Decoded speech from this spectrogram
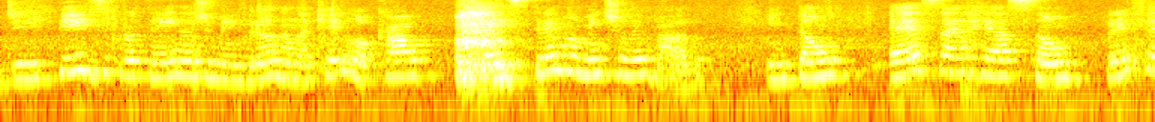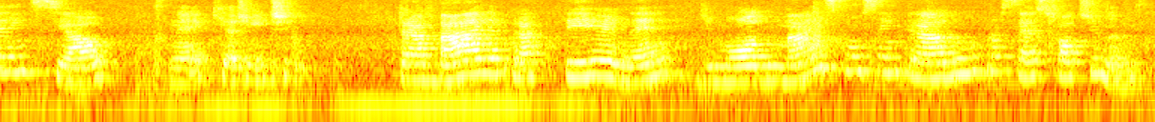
de lipídios e proteínas de membrana naquele local é extremamente elevado. Então, essa é a reação preferencial né, que a gente trabalha para ter né, de modo mais concentrado no processo fotodinâmico.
